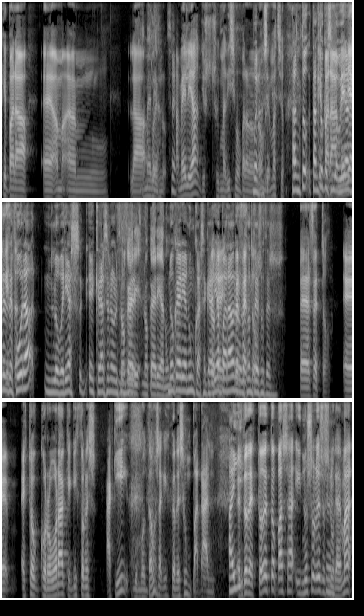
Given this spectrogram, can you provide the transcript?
que para eh, la Amelia. joder, no, Sí. Amelia. Yo soy malísimo para los Bueno, nombres, sí. macho. Tanto, tanto Que que, si lo vieras desde está- fuera, lo verías eh, quedarse en el No horizonte. caería, no caería nunca. No caería nunca, se quedaría caería. parado en el Perfecto. horizonte de sucesos. Perfecto. Eh, esto corrobora que Keystone es. Aquí desmontamos a Keystone, es un patán. Ahí, Entonces, todo esto pasa y no solo eso, sino que además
